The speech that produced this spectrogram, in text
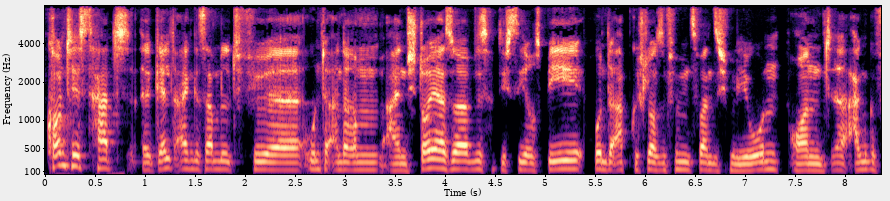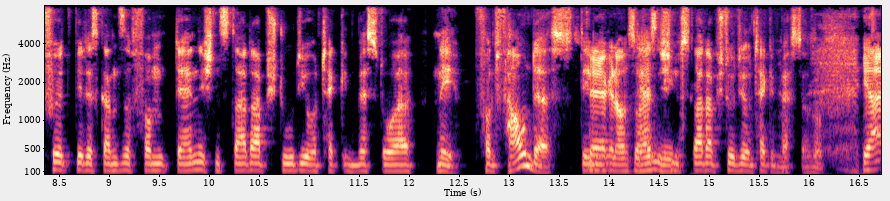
Contest hat äh, Geld eingesammelt für unter anderem einen Steuerservice, hat die Series B Runde abgeschlossen, 25 Millionen und äh, angeführt wird das Ganze vom dänischen Startup Studio und Tech Investor, nee, von Founders, dem ja, genau, so dänischen Startup Studio und Tech Investor. So. Ja,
